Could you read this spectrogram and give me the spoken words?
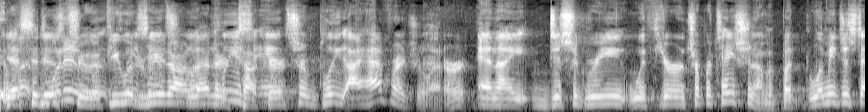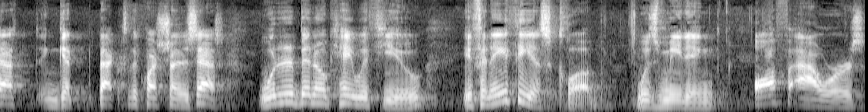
Yes, it is Would true. If you would read our letter, please Tucker. Answer, please, I have read your letter, and I disagree with your interpretation of it. But let me just ask, get back to the question I just asked. Would it have been okay with you if an atheist club was meeting off hours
